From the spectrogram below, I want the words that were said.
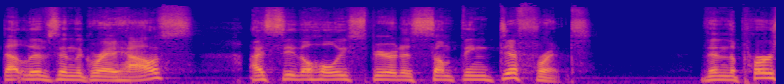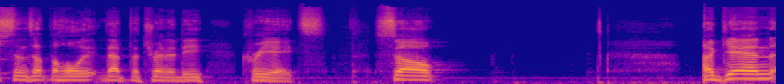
that lives in the gray house. I see the Holy Spirit as something different than the persons that the Holy that the Trinity creates. So again,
